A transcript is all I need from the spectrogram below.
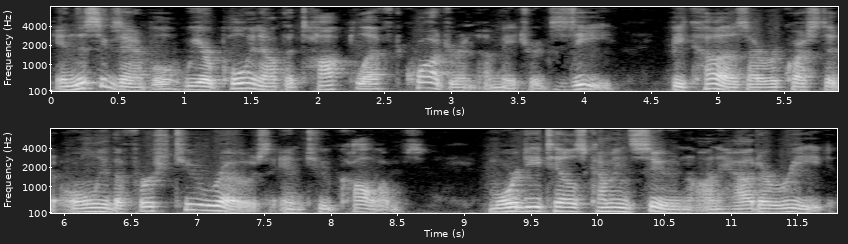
In this example, we are pulling out the top left quadrant of matrix Z because I requested only the first two rows and two columns. More details coming soon on how to read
